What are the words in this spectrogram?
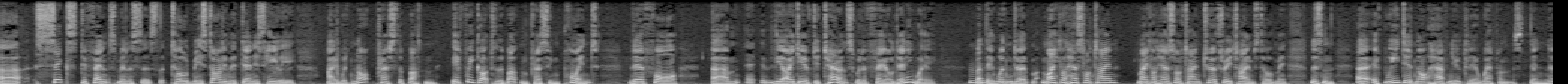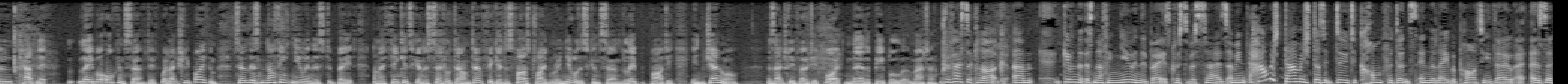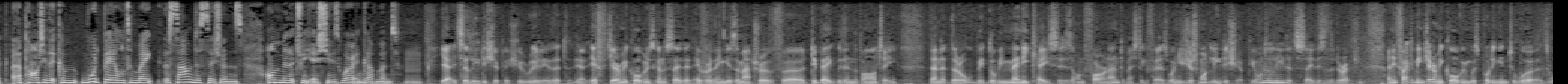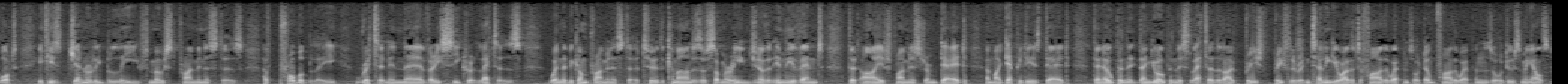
uh, six defence ministers that told me, starting with Denis Healey, I would not press the button if we got to the button pressing point. Therefore, um, the idea of deterrence would have failed anyway. but they wouldn't do it. Michael Heseltine, Michael Heseltine, two or three times told me, listen, uh, if we did not have nuclear weapons, then no cabinet, Labour or Conservative, would actually buy them. So there's nothing new in this debate, and I think it's going to settle down. Don't forget, as far as Trident Renewal is concerned, the Labour Party in general has actually voted for it, and they're the people that matter. Professor Clarke, um, given that there's nothing new in the debate, as Christopher says, I mean, how much damage does it do to confidence in the Labour Party, though, as a, a party that can would be able to make sound decisions on military issues were it in government? Mm. Yeah, it's a leadership issue, really. That you know, if Jeremy Corbyn is going to say that everything is a matter of uh, debate within the party, then there will be there'll be many cases on foreign and domestic affairs when you just want leadership. You want a Mm. leader to say this is the direction. And in fact, I mean, Jeremy Corbyn was putting into words what it is generally believed most prime ministers have probably written in their very secret letters when they become prime minister to the commanders of submarines. You know that in the event that I, as prime minister, am dead and my deputy is dead, then open the, then you open this letter that I've pre- previously written, telling you either to fire the weapons or don't fire the weapons or do something else.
